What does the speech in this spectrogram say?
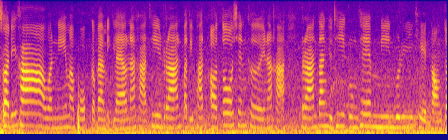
สวัสดีค่ะ วันนี้มาพบกับแบมอีกแล้วนะคะ ที่ร้านปฏิพัฒน์ออโต้เช่นเคยนะคะ ร้านตั้งอยู่ที่กรุงเทพมีนบุรีเขตหนองจ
